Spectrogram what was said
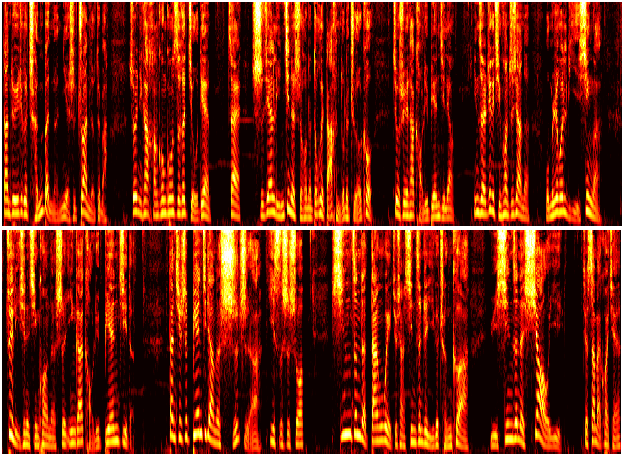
但对于这个成本呢，你也是赚的，对吧？所以你看，航空公司和酒店在时间临近的时候呢，都会打很多的折扣，就是因为他考虑边际量。因此，在这个情况之下呢，我们认为理性啊，最理性的情况呢，是应该考虑边际的。但其实边际量的实质啊，意思是说，新增的单位就像新增这一个乘客啊，与新增的效益这三百块钱，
